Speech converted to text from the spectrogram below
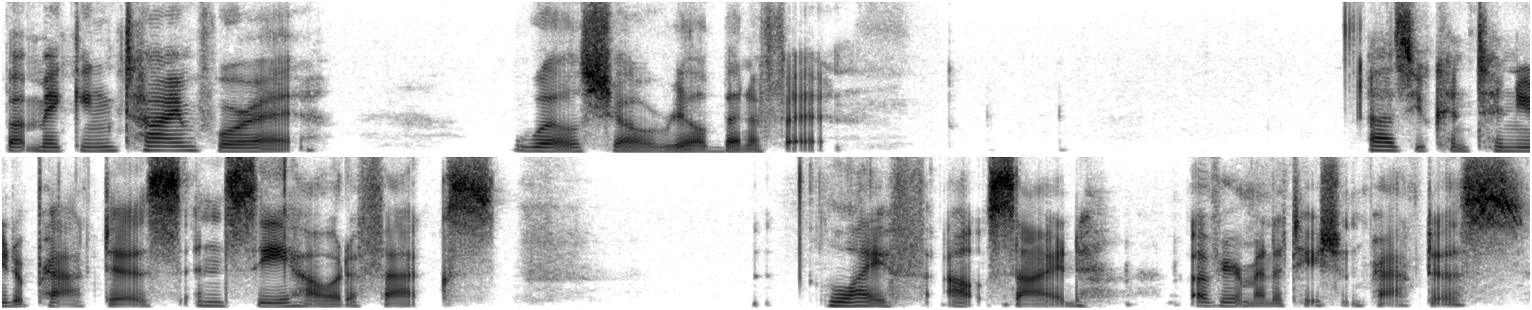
But making time for it will show real benefit as you continue to practice and see how it affects life outside of your meditation practice.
